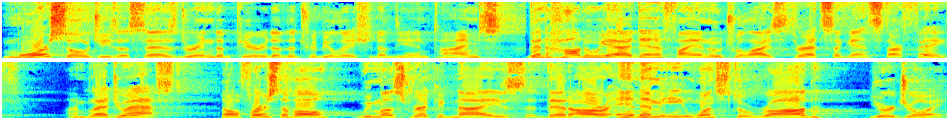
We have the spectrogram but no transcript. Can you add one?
More so, Jesus says, during the period of the tribulation of the end times. Then how do we identify and neutralize threats against our faith? I'm glad you asked. Now, first of all, we must recognize that our enemy wants to rob your joy.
